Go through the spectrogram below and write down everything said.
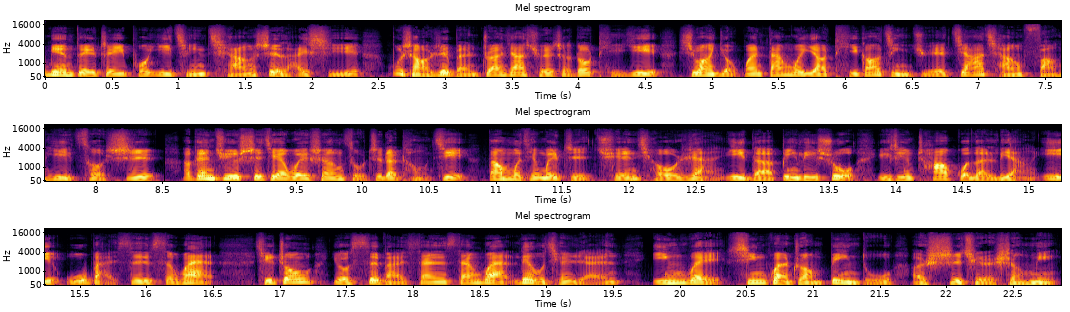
面对这一波疫情强势来袭，不少日本专家学者都提议，希望有关单位要提高警觉，加强防疫措施。而根据世界卫生组织的统计，到目前为止，全球染疫的病例数已经超过了两亿五百四十四万，其中有四百三十三万六千人因为新冠状病毒而失去了生命。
